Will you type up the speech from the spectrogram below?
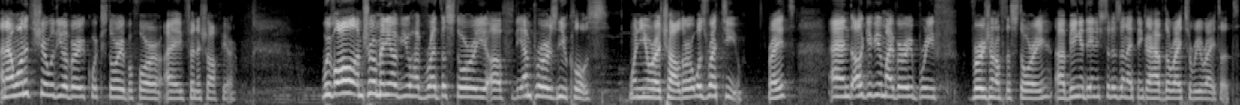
And I wanted to share with you a very quick story before I finish off here. We've all, I'm sure many of you have read the story of the emperor's new clothes when you were a child, or it was read to you, right? And I'll give you my very brief version of the story. Uh, being a Danish citizen, I think I have the right to rewrite it.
